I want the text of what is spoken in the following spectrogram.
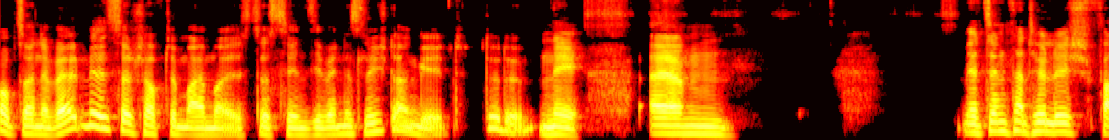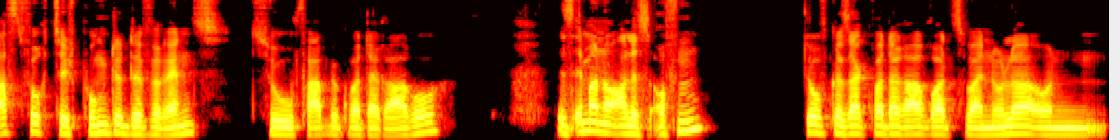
Ob seine Weltmeisterschaft im Eimer ist, das sehen Sie, wenn das Licht angeht. Nee. Ähm, Jetzt sind es natürlich fast 50 Punkte Differenz zu Fabio Quattararo. Ist immer noch alles offen. Doof gesagt, Quattararo hat zwei Nuller und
